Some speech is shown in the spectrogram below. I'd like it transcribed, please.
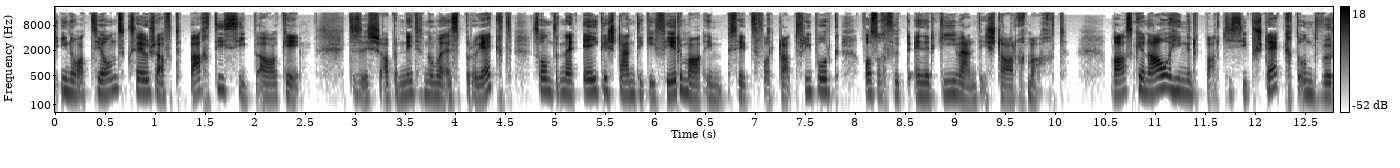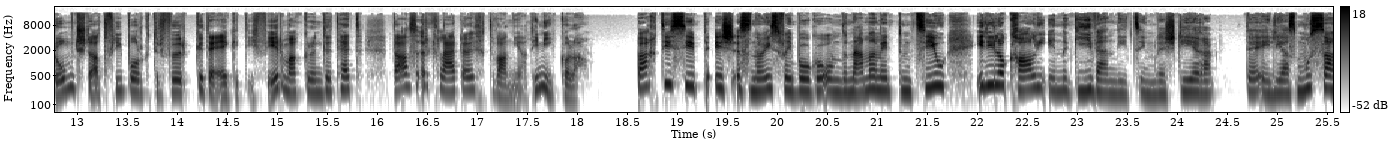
Die Innovationsgesellschaft Partizip AG. Das ist aber nicht nur ein Projekt, sondern eine eigenständige Firma im Besitz der Stadt Freiburg, die sich für die Energiewende stark macht. Was genau hinter Partizip steckt und warum die Stadt Freiburg dafür eine eigene Firma gegründet hat, das erklärt euch Vanja Di Nicola. Partizip ist ein neues Freiburger Unternehmen mit dem Ziel, in die lokale Energiewende zu investieren. Der Elias Mussa,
